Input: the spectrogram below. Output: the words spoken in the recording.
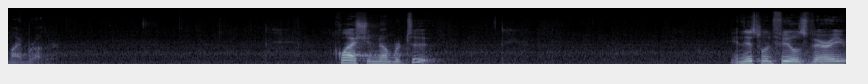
my brother? Question number two. And this one feels very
